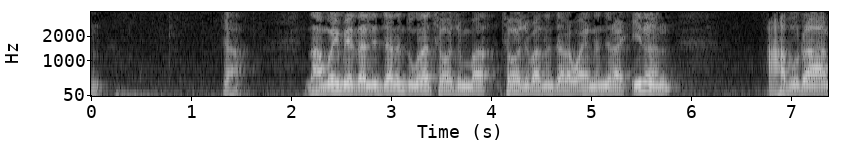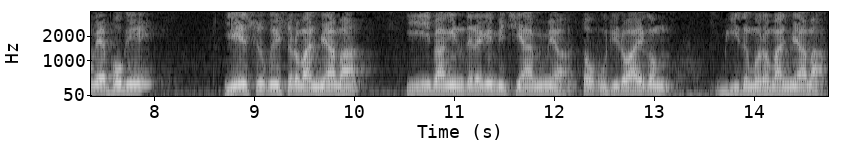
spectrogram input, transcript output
응? 자, 나무에 매달린 자는 누구나 저주받은 자라고 했느니라. 이는 아브라함의 복이 예수 그리스도로 말미암아 이방인들에게 미치게 하며 또 우리로 하여금 믿음으로 말미암아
